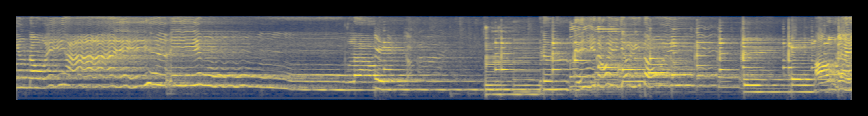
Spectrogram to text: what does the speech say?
như nói hai yên lòng. Chỉ nói với tôi Ở đây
